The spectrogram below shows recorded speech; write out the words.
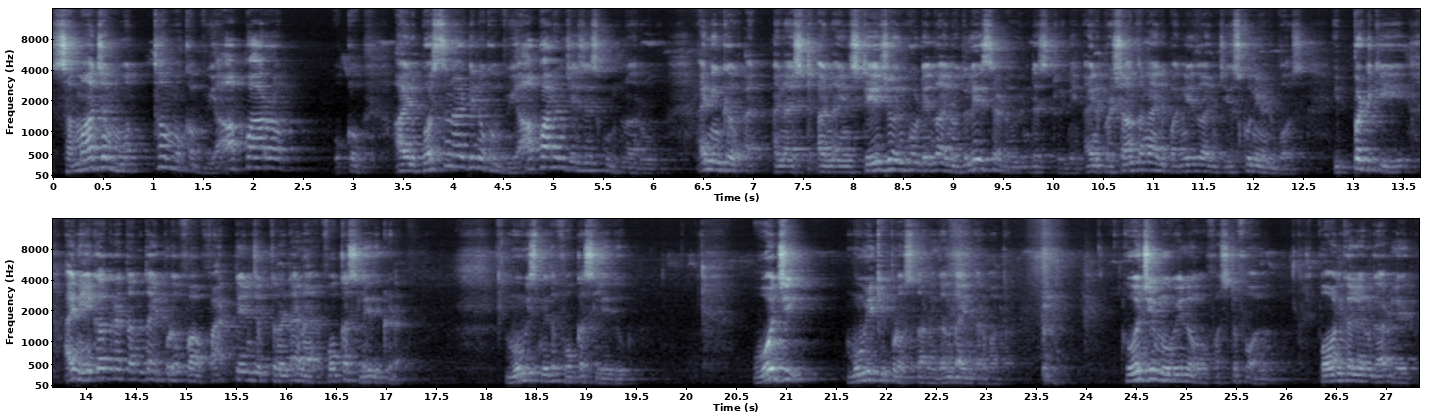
సమాజం మొత్తం ఒక వ్యాపారం ఒక ఆయన పర్సనాలిటీని ఒక వ్యాపారం చేసేసుకుంటున్నారు. ఆయన ఇంకా ఆయన ఆయన స్టేజ్ ఇంకోటి ఏదో ఆయన వదిలేశాడు ఇండస్ట్రీని. ఆయన ప్రశాంతంగా ఆయన పని ఏదో ఆయన చేసుకునేయండి బాస్. ఇప్పటికీ ఆయన ఏకాగ్రత అంతా ఇప్పుడు ఫ్యాక్ట్ ఏం చెప్తున్నారంటే ఆయన ఫోకస్ లేదు ఇక్కడ. మూవీస్ మీద ఫోకస్ లేదు. ఓజీ మూవీకి ఇప్పుడు వస్తాను ఇదంతా అయిన తర్వాత. ఓజీ మూవీలో first of all Pawan Kalyan garu లేరు.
